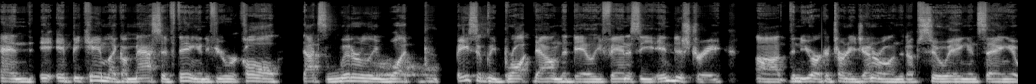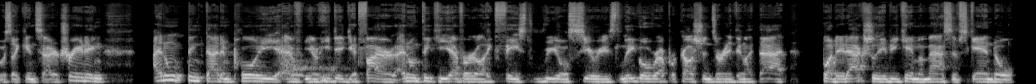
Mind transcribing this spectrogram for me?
And it, it became like a massive thing. And if you recall, that's literally what basically brought down the daily fantasy industry uh, the New York Attorney General ended up suing and saying it was like insider trading. I don't think that employee ever, you know, he did get fired. I don't think he ever like faced real serious legal repercussions or anything like that. But it actually became a massive scandal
